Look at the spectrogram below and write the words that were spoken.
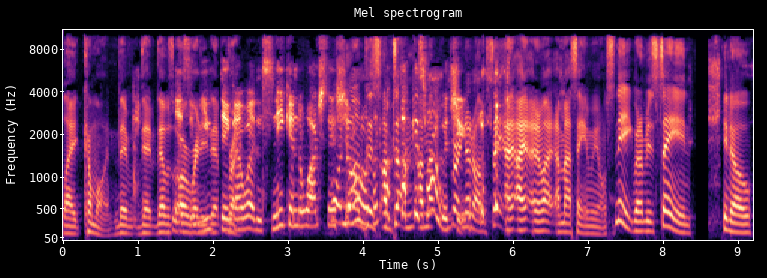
like, come on, they, they, that was Listen, already. you that- think right. I wasn't sneaking to watch this Well, show? no, I'm just, like, I'm, what the fuck I'm, is I'm wrong not, with right, you? no, no, I'm saying, I, I, I'm, not, I'm not saying we don't sneak, but I'm just saying, you know,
